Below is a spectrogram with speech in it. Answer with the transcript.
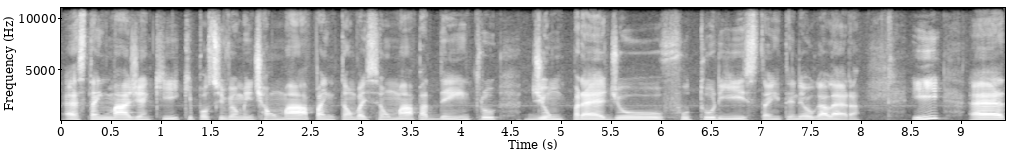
esta imagem aqui, que possivelmente é um mapa, então vai ser um mapa dentro de um prédio futurista, entendeu, galera? E é,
